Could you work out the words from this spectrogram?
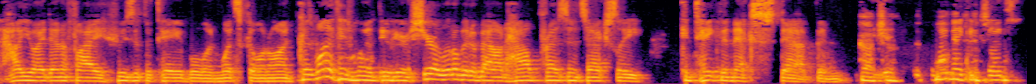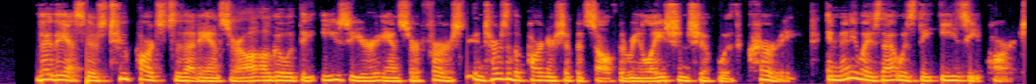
how you identify who's at the table and what's going on. Because one of the things we want to do here is share a little bit about how presidents actually can take the next step. And gotcha. Am I making sense? There, yes, there's two parts to that answer. I'll, I'll, go with the easier answer first. In terms of the partnership itself, the relationship with Curry, in many ways, that was the easy part.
